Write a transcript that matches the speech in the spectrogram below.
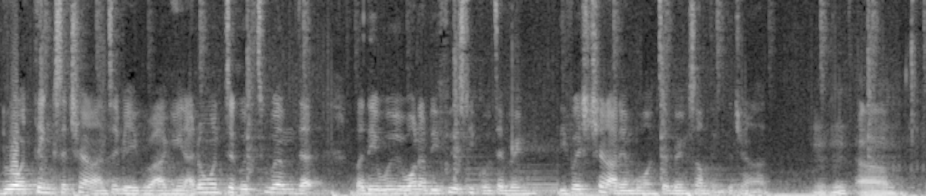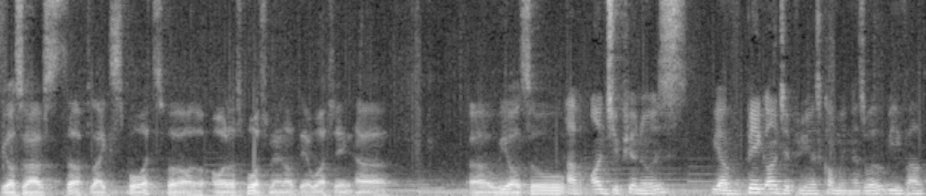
brought things to Trinidad Tobago. Again, I don't want to go too in depth, but they were one of the first people to bring the first Trinidadian born to bring something to Trinidad. Mm-hmm. Um, we also have stuff like sports for all, all the sportsmen out there watching. Uh, uh, we also have entrepreneurs. We have big entrepreneurs coming as well. We have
